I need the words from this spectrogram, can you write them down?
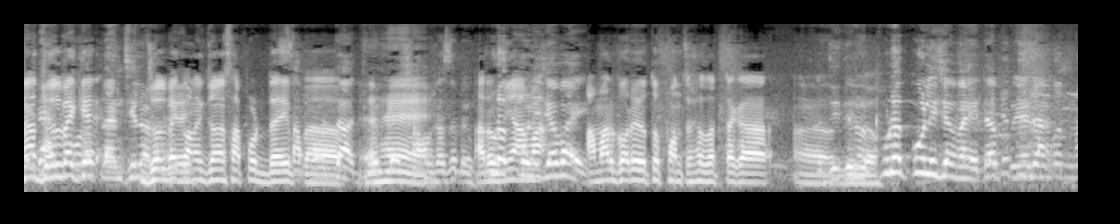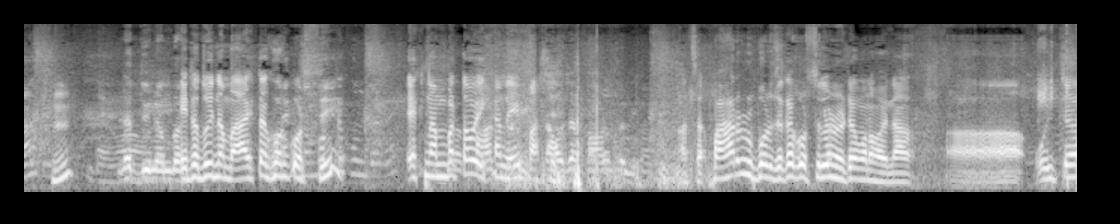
না জুয়েল ভাইকে জুয়েল ভাইকে সাপোর্ট দেয় হ্যাঁ। আর উনি আমার ঘরেও তো পঞ্চাশ হাজার টাকা পুরো কলিজা ভাই এটা এটা দুই নম্বর নাম্বার। আরেকটা ঘর করছি। এক নাম্বারটাও এখানে পাশে। আচ্ছা পাহাড়ের উপর যেটা করছিলেন ওইটা মনে হয় না। আহ, ওইটা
